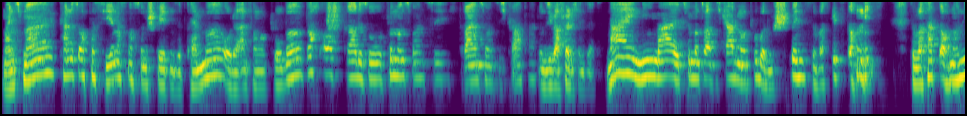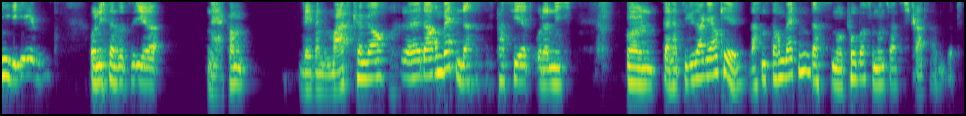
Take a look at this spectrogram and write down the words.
manchmal kann es auch passieren, dass noch so im späten September oder Anfang Oktober doch auch gerade so 25, 23 Grad hat. Und sie war völlig entsetzt. Nein, niemals. 25 Grad im Oktober, du spinnst, sowas gibt's doch nicht. Sowas hat's auch noch nie gegeben. Und ich dann so zu ihr, naja, komm, wenn du magst, können wir auch äh, darum wetten, dass es das passiert oder nicht. Und dann hat sie gesagt, ja, okay, lass uns darum wetten, dass es im Oktober 25 Grad haben wird.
